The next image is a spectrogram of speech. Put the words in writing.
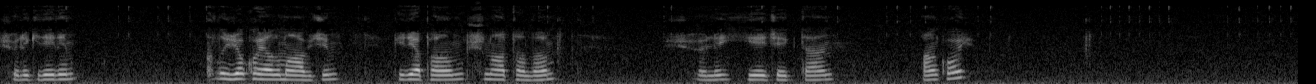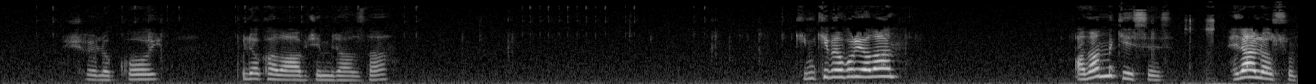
Şöyle gidelim. Kılıca koyalım abicim. Bir yapalım. Şunu atalım. Şöyle yiyecekten. Lan koy. Şöyle koy. Blok al abicim biraz da. Kim kime vuruyor lan? Adam mı kessiniz? Helal olsun.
